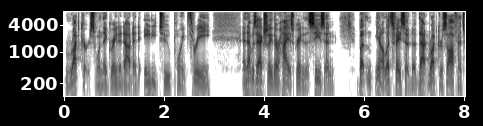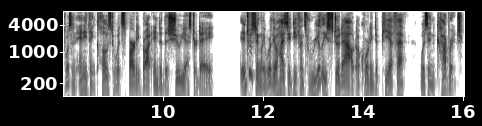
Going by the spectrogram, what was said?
Rutgers when they graded out at 82.3. And that was actually their highest grade of the season. But, you know, let's face it, that Rutgers offense wasn't anything close to what Sparty brought into the shoe yesterday. Interestingly, where the Ohio State defense really stood out, according to PFF, was in coverage.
